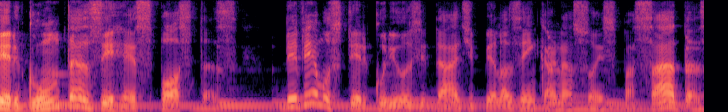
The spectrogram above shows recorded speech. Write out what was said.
Perguntas e respostas. Devemos ter curiosidade pelas encarnações passadas?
